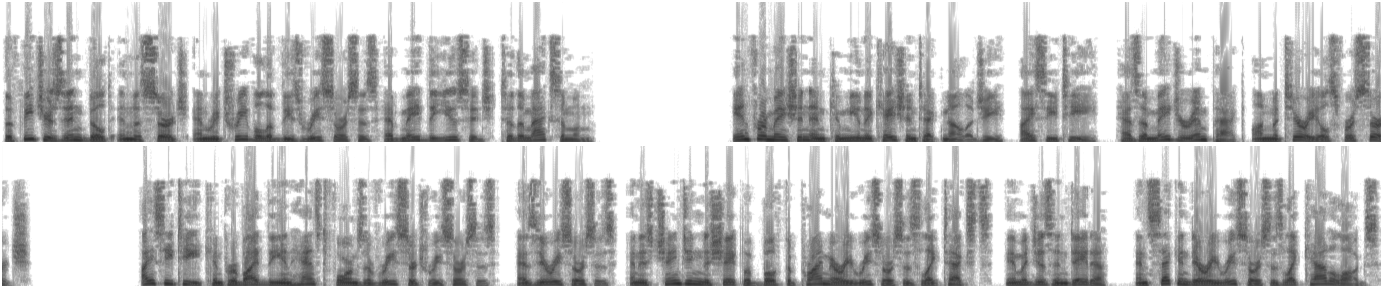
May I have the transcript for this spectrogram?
The features inbuilt in the search and retrieval of these resources have made the usage to the maximum. Information and Communication Technology, ICT, has a major impact on materials for search. ICT can provide the enhanced forms of research resources, as e-resources, and is changing the shape of both the primary resources like texts, images and data, and secondary resources like catalogs.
